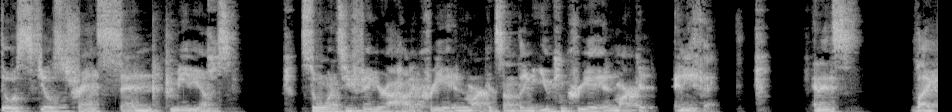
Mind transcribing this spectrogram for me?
those skills transcend mediums. So once you figure out how to create and market something, you can create and market anything. And it's like,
